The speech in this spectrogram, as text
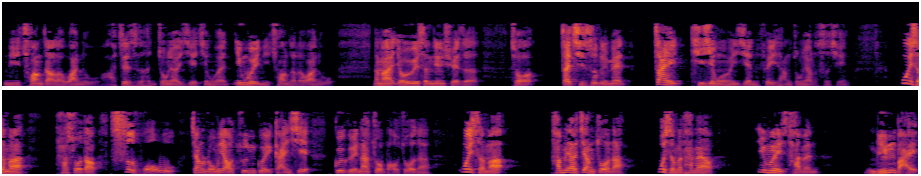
你创造了万物啊，这是很重要一节经文。因为你创造了万物，那么有一位圣经学者说，在启示里面。再提醒我们一件非常重要的事情：为什么他说到是活物将荣耀、尊贵、感谢归给那座宝座呢？为什么他们要这样做呢？为什么他们要？因为他们明白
